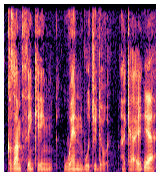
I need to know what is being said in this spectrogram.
because I'm thinking, when would you do it? Okay. Yeah.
